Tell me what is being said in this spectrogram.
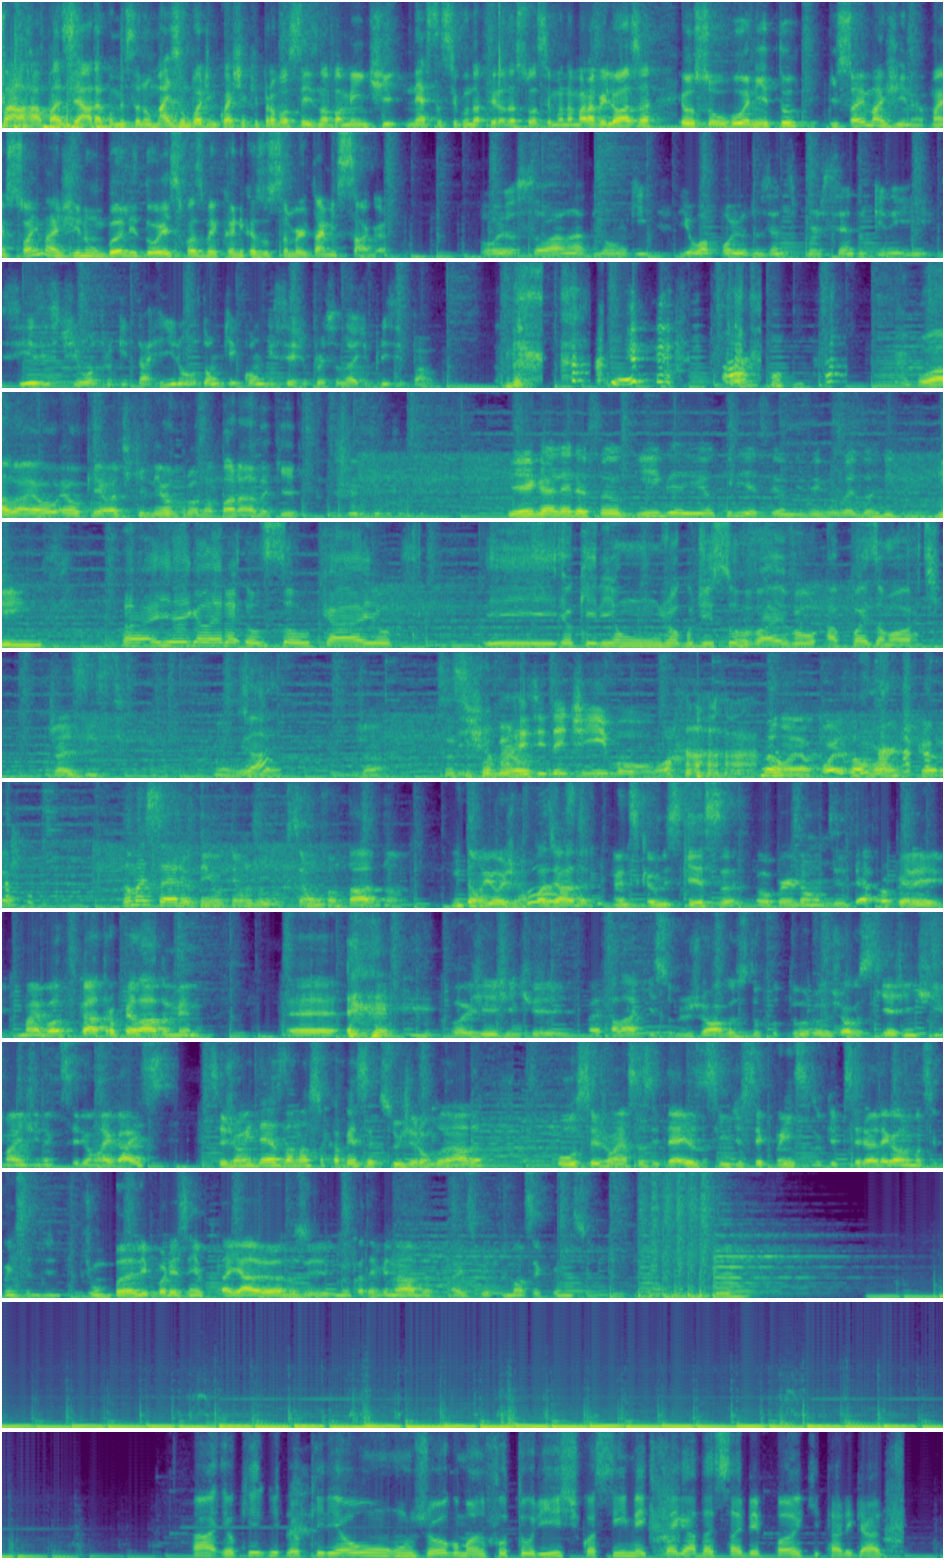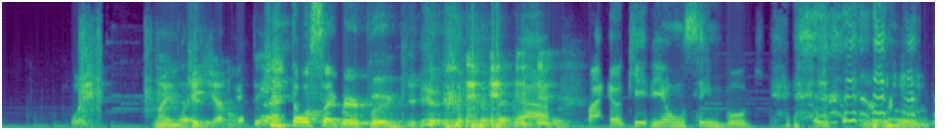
Fala rapaziada, começando mais um Body Quest aqui pra vocês novamente nesta segunda-feira da sua semana maravilhosa. Eu sou o Juanito e só imagina, mas só imagina um Bully 2 com as mecânicas do Summertime Saga. Oi, eu sou Alan Long e eu apoio 200% que se existir outro Guitar Hero, o Donkey Kong seja o personagem principal. o Alan é o, é o chaotic neutro da parada aqui. E aí galera, eu sou o Giga e eu queria ser um desenvolvedor de games. Ah, e aí galera, eu sou o Caio e eu queria um jogo de survival após a morte. Já existe. É Já? Já. Você se, se chama fudeu. Resident Evil. Não, é após a morte, cara. Não, mas sério, tem, tem um jogo que você é um fantasma. Então, e hoje, rapaziada? Antes que eu me esqueça, ou oh, perdão, te, te atropelei, mas vou ficar atropelado mesmo. É... Hoje a gente vai falar aqui sobre os jogos do futuro, os jogos que a gente imagina que seriam legais, sejam ideias da nossa cabeça que surgiram do nada, ou sejam essas ideias assim de sequências, o que, que seria legal numa sequência de, de um Bully, por exemplo, que tá aí há anos e nunca teve nada a respeito de uma sequência. Ah, eu, que, eu queria um, um, jogo, mano, futurístico, assim, meio que pegada de cyberpunk, tá ligado? Ué, mas hum, aí que, já não tem. Que tal cyberpunk? ah, mas eu queria um sem bug. Hum.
